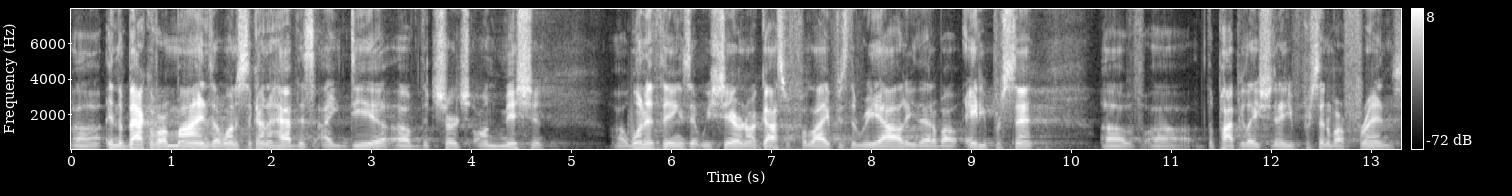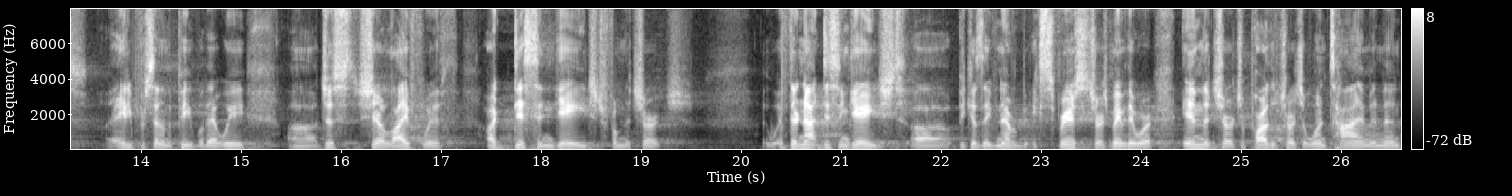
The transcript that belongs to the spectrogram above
uh, in the back of our minds, I want us to kind of have this idea of the church on mission. Uh, one of the things that we share in our Gospel for Life is the reality that about 80% of uh, the population, 80% of our friends, 80% of the people that we uh, just share life with are disengaged from the church if they're not disengaged uh, because they've never experienced the church, maybe they were in the church or part of the church at one time, and then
